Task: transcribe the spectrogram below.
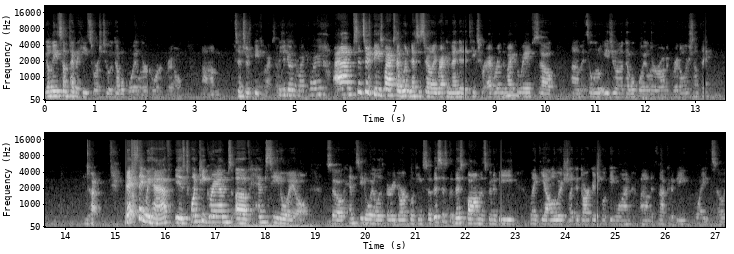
You'll need some type of heat source to a double boiler or a griddle. Um, since there's beeswax, Did you do it in the microwave? um, since there's beeswax, I wouldn't necessarily recommend it. It takes forever in the microwave, so um, it's a little easier on a double boiler or on a griddle or something. Okay. Next thing we have is 20 grams of hemp seed oil. So hemp seed oil is very dark looking. So this is this balm is going to be like yellowish, like a darkish looking one. Um, it's not going to be white. So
